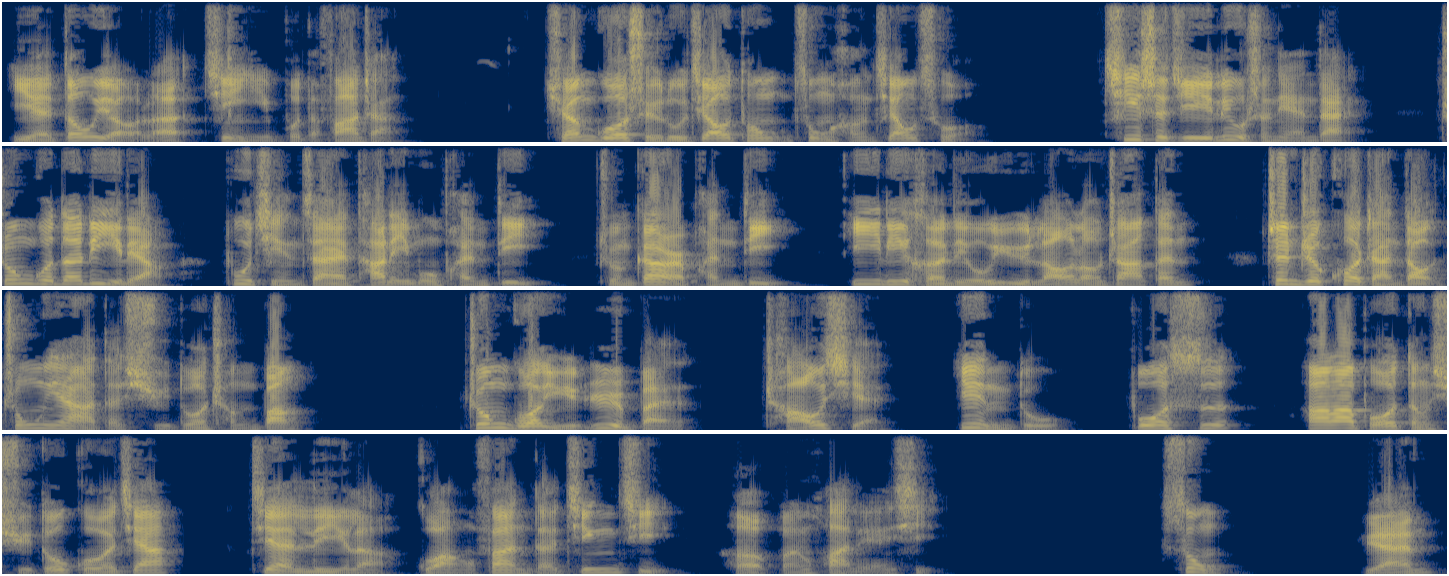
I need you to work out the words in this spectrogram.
也都有了进一步的发展。全国水陆交通纵横交错。七世纪六十年代，中国的力量不仅在塔里木盆地、准噶尔盆地、伊犁河流域牢牢扎根，甚至扩展到中亚的许多城邦。中国与日本、朝鲜、印度、波斯、阿拉伯等许多国家建立了广泛的经济和文化联系。宋、元、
